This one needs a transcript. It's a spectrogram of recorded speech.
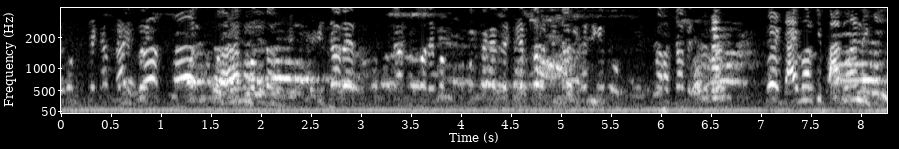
এবং সেখান থেকে এবং যে দাবি কিন্তু তারা ড্রাইভার কি পাগলা নাকি?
